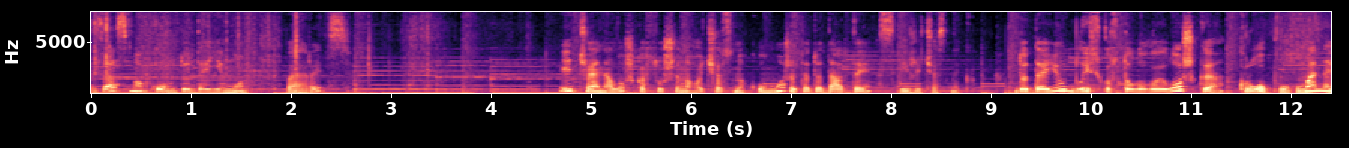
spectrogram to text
За смаком додаємо перець і чайна ложка сушеного чесноку. Можете додати свіжий чесник. Додаю близько столової ложки кропу. У мене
